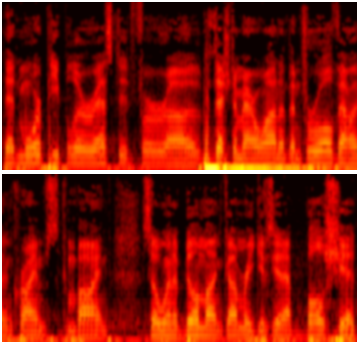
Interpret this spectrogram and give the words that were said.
that more people are arrested for uh, possession of marijuana than for all violent crimes combined. So when a Bill Montgomery gives you that bullshit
